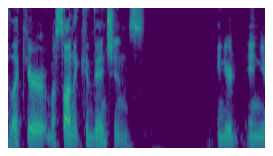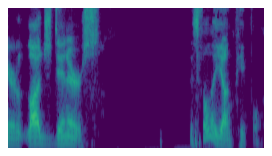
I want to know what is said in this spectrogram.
like your Masonic conventions and your in your lodge dinners, it's full of young people.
